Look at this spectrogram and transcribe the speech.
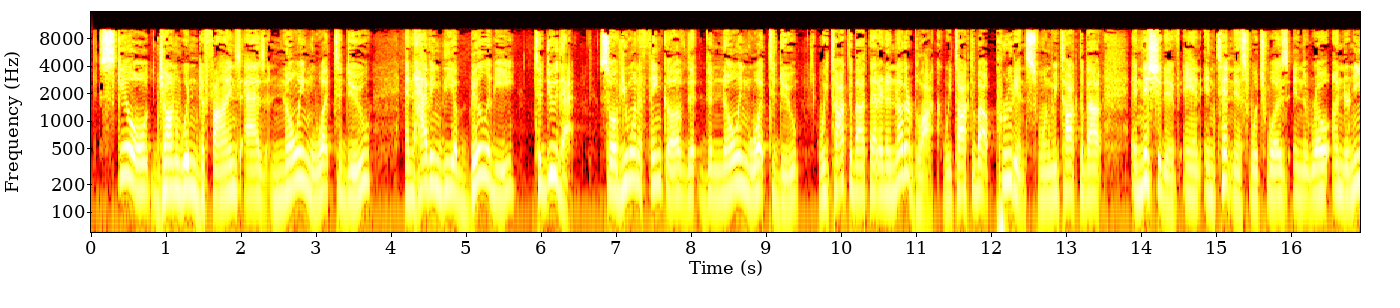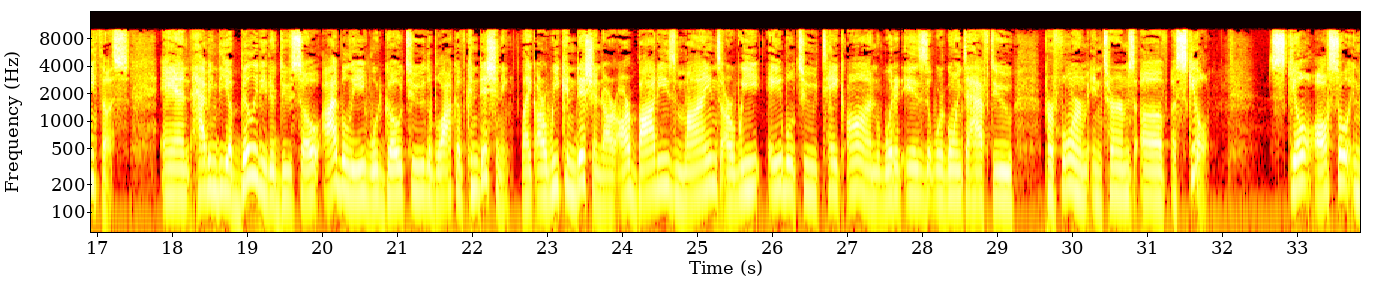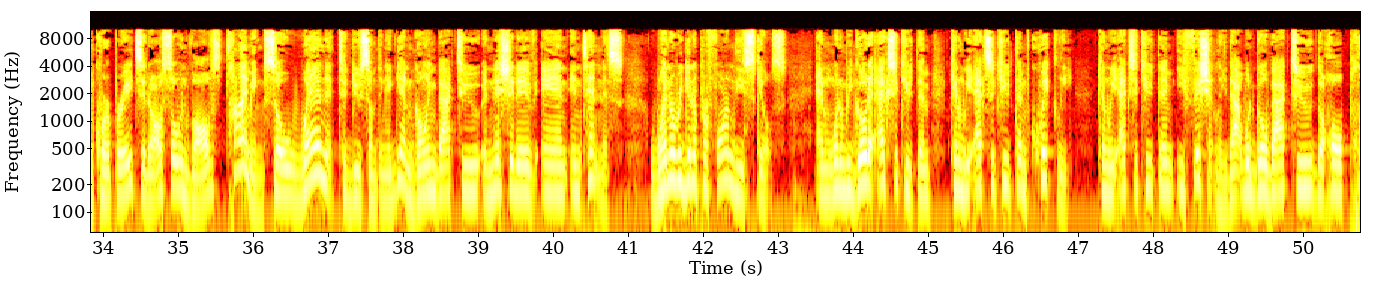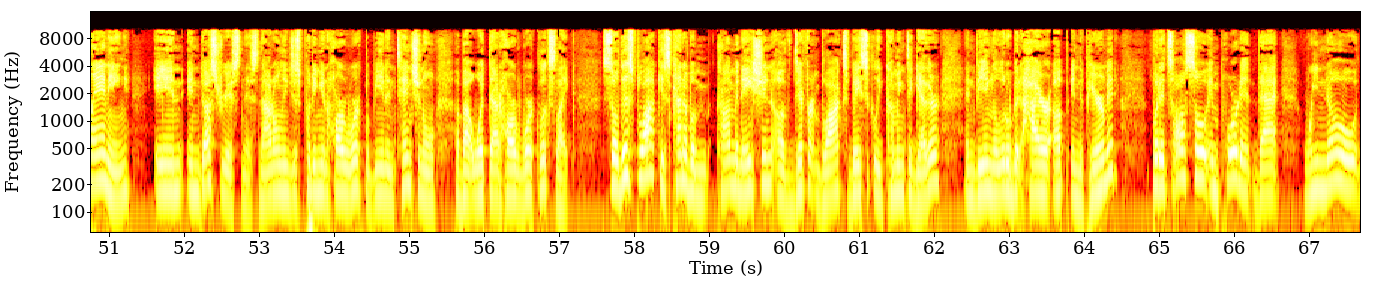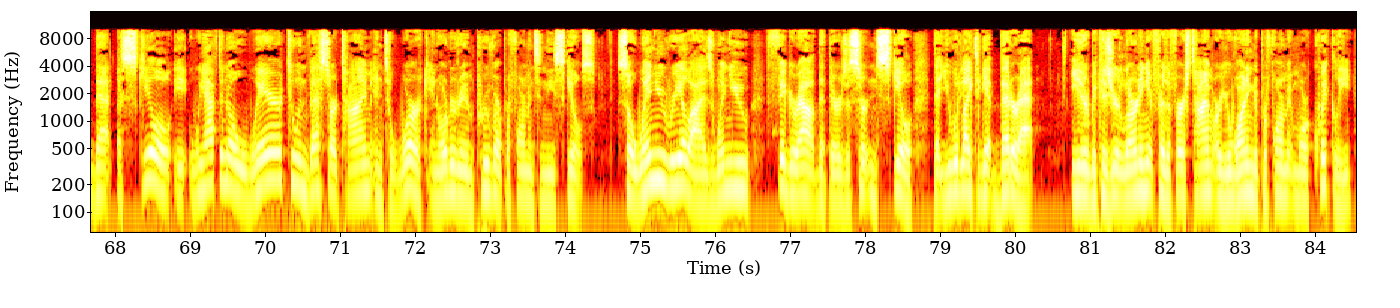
Skill, John Wooden defines as knowing what to do and having the ability to do that. So if you want to think of the, the knowing what to do, we talked about that in another block. We talked about prudence when we talked about initiative and intentness, which was in the row underneath us. And having the ability to do so, I believe would go to the block of conditioning. Like, are we conditioned? Are our bodies, minds, are we able to take on what it is that we're going to have to perform in terms of a skill. Skill also incorporates, it also involves timing. So when to do something, again, going back to initiative and intentness. When are we going to perform these skills? And when we go to execute them, can we execute them quickly? Can we execute them efficiently? That would go back to the whole planning in industriousness, not only just putting in hard work, but being intentional about what that hard work looks like. So this block is kind of a combination of different blocks basically coming together and being a little bit higher up in the pyramid. But it's also important that we know that a skill, it, we have to know where to invest our time and to work in order to improve our performance in these skills. So when you realize, when you figure out that there is a certain skill that you would like to get better at, either because you're learning it for the first time or you're wanting to perform it more quickly,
